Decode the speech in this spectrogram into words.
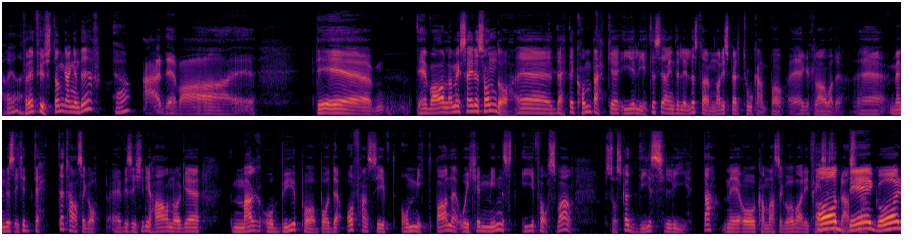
Ja, ja. For den første omgangen der, Ja. eh, det var eh, Det det var, la meg si det sånn, da. Eh, dette comebacket i Eliteserien til Lillestrøm, når de spilte to kamper, jeg er klar over det. Eh, men hvis ikke dette tar seg opp, eh, hvis ikke de har noe mer å by på, både offensivt og midtbane, og ikke minst i forsvar, så skal de slite med å komme seg over de tre siste Og det går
